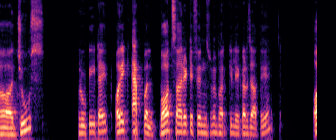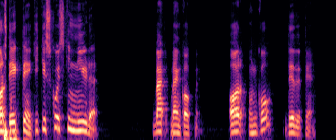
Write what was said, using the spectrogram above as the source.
जूस फ्रूटी टाइप और एक एप्पल बहुत सारे टिफ़िन में भर के लेकर जाते हैं। और देखते हैं कि किसको इसकी नीड है बैंकॉक में। और उनको दे देते हैं।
